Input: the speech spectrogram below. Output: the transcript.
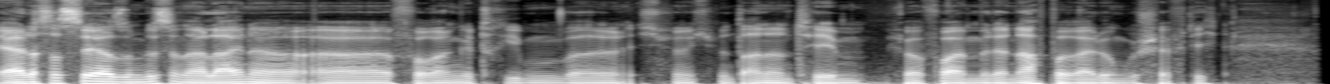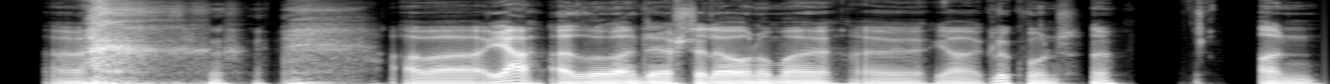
Ja, das hast du ja so ein bisschen alleine äh, vorangetrieben, weil ich mich mit anderen Themen, ich war vor allem mit der Nachbereitung beschäftigt. Äh, aber ja, also an der Stelle auch nochmal, äh, ja, Glückwunsch, ne? An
